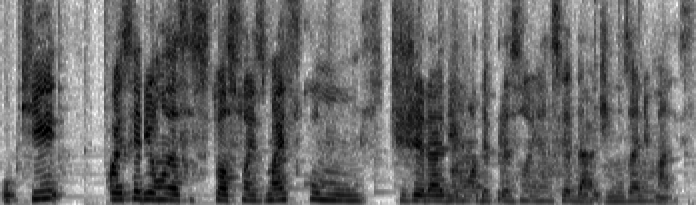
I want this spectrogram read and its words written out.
o que Quais seriam essas situações mais comuns que gerariam a depressão e a ansiedade nos animais?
